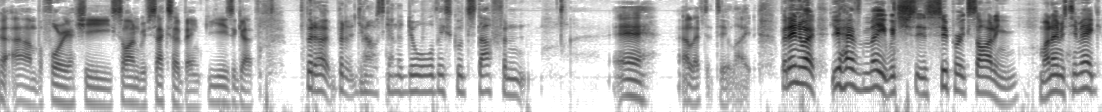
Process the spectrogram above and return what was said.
uh, um, before he actually signed with Saxo Bank years ago. But uh, but you know, I was going to do all this good stuff, and eh, I left it too late. But anyway, you have me, which is super exciting. My name is Tim Egg,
